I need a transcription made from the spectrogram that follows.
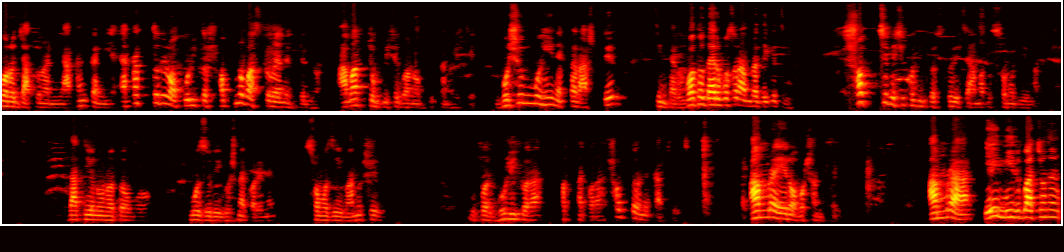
বড় যাতনা নিয়ে, আকাঙ্ক্ষা নিয়ে, একাত্তরের অপরিত স্বপ্ন বাস্তবায়নের জন্য আবার চব্বিশে গণ অভ্যুত্থান হয়েছে। বৈষম্যহীন একটা রাষ্ট্রের চিন্তা। গত দেড় বছর আমরা দেখেছি, সবচেয়ে বেশি ক্ষতিগ্রস্ত হয়েছে আমাদের শ্রমজীবী মানুষ। জাতীয় ন্যূনতম মজুরি ঘোষণা করে নেন শ্রমজীবী মানুষের উপর গুলি করা, হত্যা করা, সব ধরনের কাজ হয়েছে। আমরা এর অবসান চাই। আমরা এই নির্বাচনের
